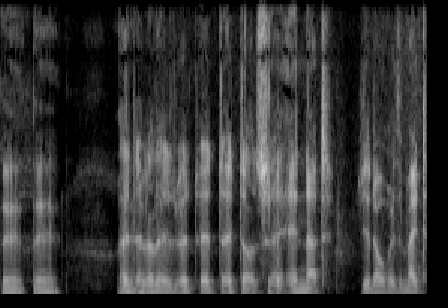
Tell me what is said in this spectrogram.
the the? It, well, it, it, it, does. uh, In that, you know, they might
